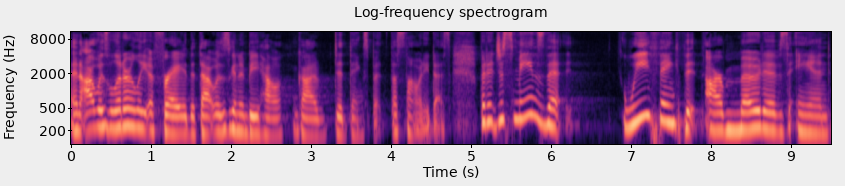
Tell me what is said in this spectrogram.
And I was literally afraid that that was going to be how God did things, but that's not what he does. But it just means that we think that our motives and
